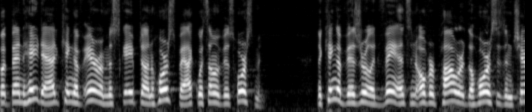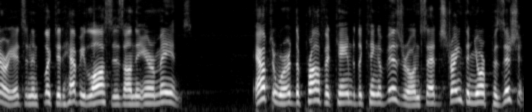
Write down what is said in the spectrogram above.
but Benhadad, king of Aram, escaped on horseback with some of his horsemen. The king of Israel advanced and overpowered the horses and chariots and inflicted heavy losses on the Arameans. Afterward, the prophet came to the king of Israel and said, Strengthen your position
